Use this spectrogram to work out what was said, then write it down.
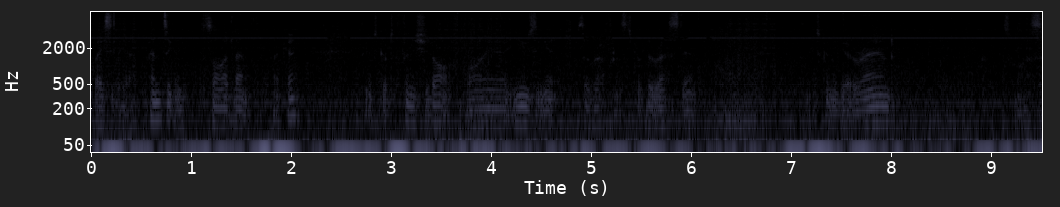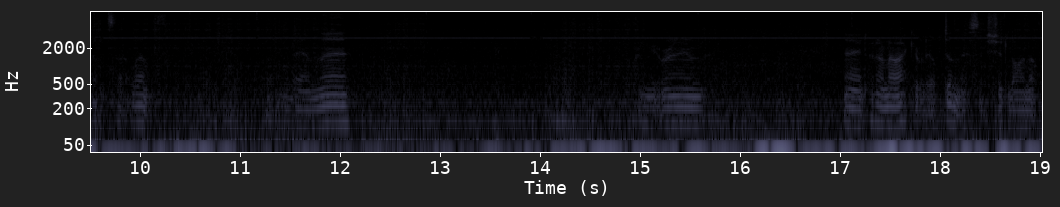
basically a pentagon side length. Okay. So we've got to finish it off by uh, using it as a reference to put the rest in. So I'm just going to go around. That's why I set it to that length. Put one down there. Bring it round. Now, depending on how accurately I've done this, it should line up.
